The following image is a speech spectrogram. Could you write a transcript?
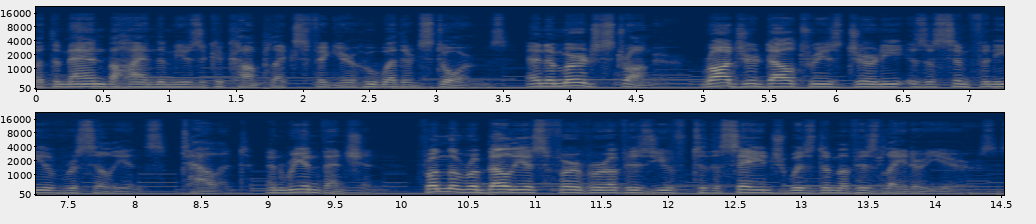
but the man behind the musica complex figure who weathered storms and emerged stronger. Roger Daltrey's journey is a symphony of resilience, talent, and reinvention. From the rebellious fervor of his youth to the sage wisdom of his later years,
